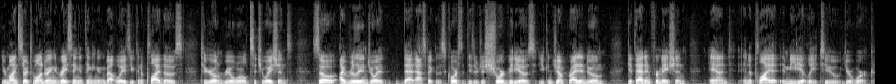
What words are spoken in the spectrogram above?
your mind starts wandering and racing and thinking about ways you can apply those to your own real world situations. So I really enjoy that aspect of this course that these are just short videos. You can jump right into them get that information and, and apply it immediately to your work.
